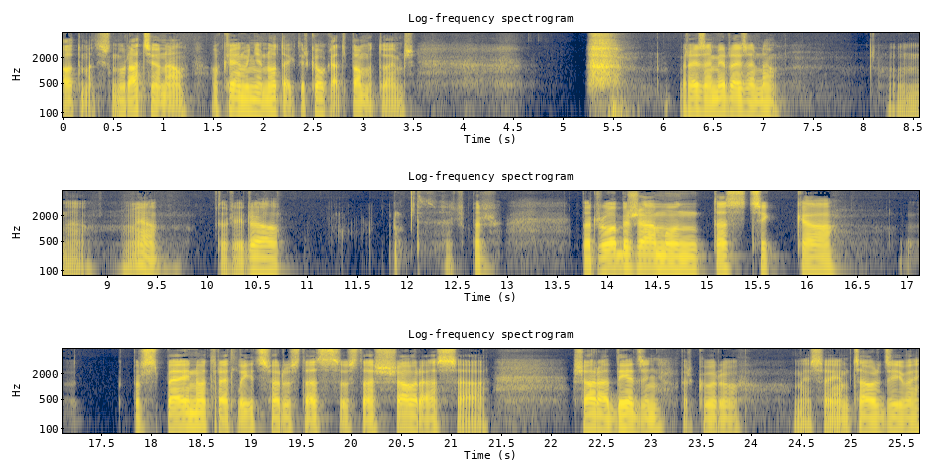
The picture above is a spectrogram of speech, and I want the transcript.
automātiski, nu, racionāli. Ok, un viņam noteikti ir kaut kāds pamatojums. Reizēm ir, reizēm nav. Un, nu, jā, tur ir par, par robežām un tas, cik par spēju noturēt līdzsvaru uz tās, uz tās šaurās, šaurā diedziņa, par kuru mēs ejam cauri dzīvei.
